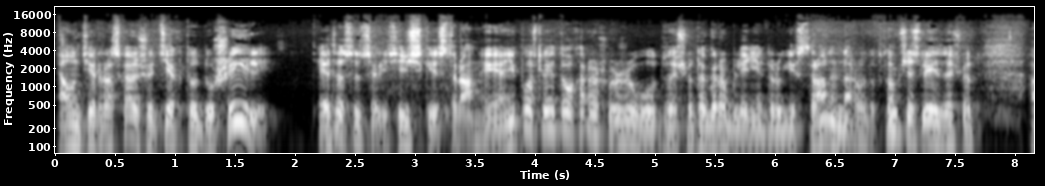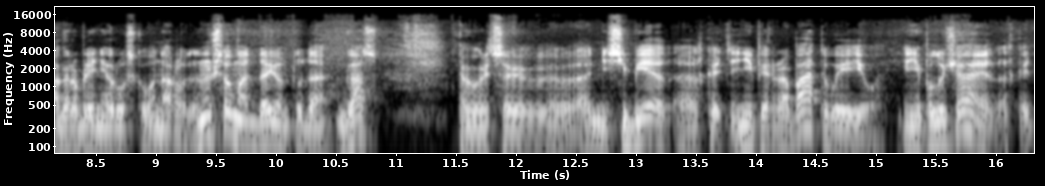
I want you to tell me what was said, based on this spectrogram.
А он теперь расскажет, что те, кто душили, это социалистические страны. И они после этого хорошо живут за счет ограбления других стран и народов, в том числе и за счет ограбления русского народа. Ну что мы отдаем туда газ, как говорится, э, не себе, так сказать, не перерабатывая его и не получая, так сказать,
